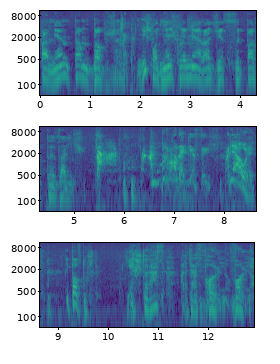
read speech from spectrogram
Pamiętam dobrze. że podnieśli... Podnieśli mnie radzieccy partyzanci. Tak, tak, Bronek, jesteś wspaniały. I powtórz. Jeszcze raz, ale teraz wolno, wolno.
